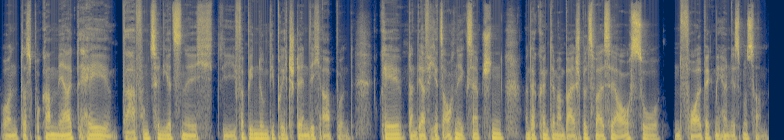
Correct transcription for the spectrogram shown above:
Und das Programm merkt, hey, da funktioniert's nicht. Die Verbindung, die bricht ständig ab. Und okay, dann werfe ich jetzt auch eine Exception. Und da könnte man beispielsweise auch so einen Fallback-Mechanismus haben.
